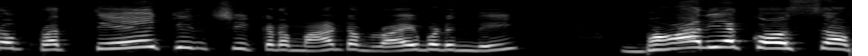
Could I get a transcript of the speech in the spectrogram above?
నువ్వు ప్రత్యేకించి ఇక్కడ మాట వ్రాయబడింది. భార్య కోసం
